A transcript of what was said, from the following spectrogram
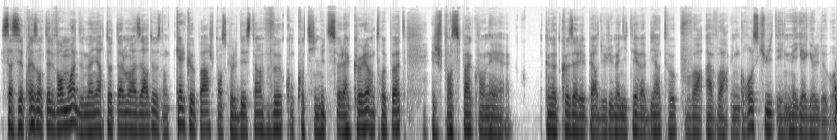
Ça s'est présenté devant moi de manière totalement hasardeuse. Donc quelque part, je pense que le destin veut qu'on continue de se la coller entre potes. Et je pense pas qu'on est que notre cause est perdue. L'humanité va bientôt pouvoir avoir une grosse cuite et une méga gueule de bois.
